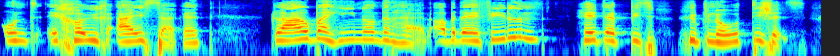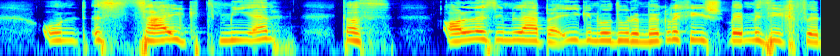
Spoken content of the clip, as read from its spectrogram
Und ich kann euch eins sagen, Glaube hin oder her, aber der Film hat etwas Hypnotisches. Und es zeigt mir, dass alles im Leben irgendwo durch möglich ist, wenn man sich für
